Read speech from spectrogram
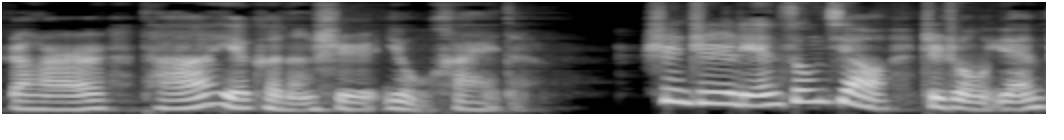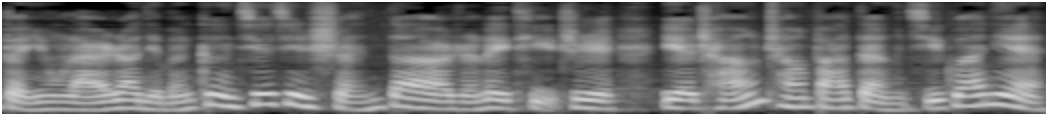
然而，它也可能是有害的。甚至连宗教这种原本用来让你们更接近神的人类体制，也常常把等级观念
